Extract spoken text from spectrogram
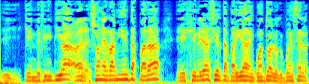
que en definitiva, a ver, son herramientas para eh, generar cierta paridad en cuanto a lo que pueden ser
